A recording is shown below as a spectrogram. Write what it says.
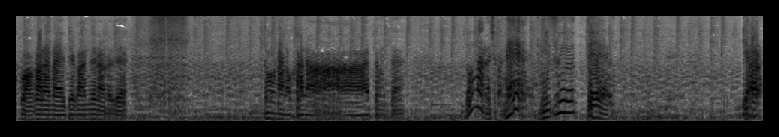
くわからないって感じなので、どうなのかな。でしょうね。水って、や、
